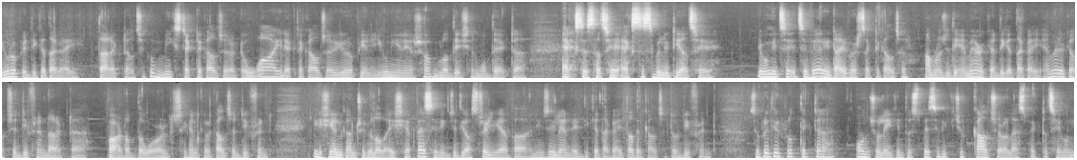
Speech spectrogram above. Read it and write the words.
ইউরোপের দিকে তাকাই, তার একটা হচ্ছে খুব মিক্সড একটা কালচার একটা ওয়াইড একটা কালচার ইউরোপিয়ান ইউনিয়নের সবগুলো দেশের মধ্যে একটা অ্যাক্সেস আছে অ্যাক্সেসিবিলিটি আছে। এবং it's it's a very diverse একটা কালচার আমরা যদি আমেরিকার দিকে তাকাই আমেরিকা হচ্ছে ডিফারেন্ট আর একটা পার্ট অফ দ্য ওয়ার্ল্ড সেখানকার কালচার ডিফারেন্ট এশিয়ান কান্ট্রিগুলো বা এশিয়া প্যাসিফিক যদি অস্ট্রেলিয়া বা নিউজিল্যান্ডের দিকে তাকাই, তাদের কালচারটাও ডিফারেন্ট সো পৃথিবীর প্রত্যেকটা অঞ্চলেই কিন্তু স্পেসিফিক কিছু কালচারাল অ্যাসপেক্ট আছে এবং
